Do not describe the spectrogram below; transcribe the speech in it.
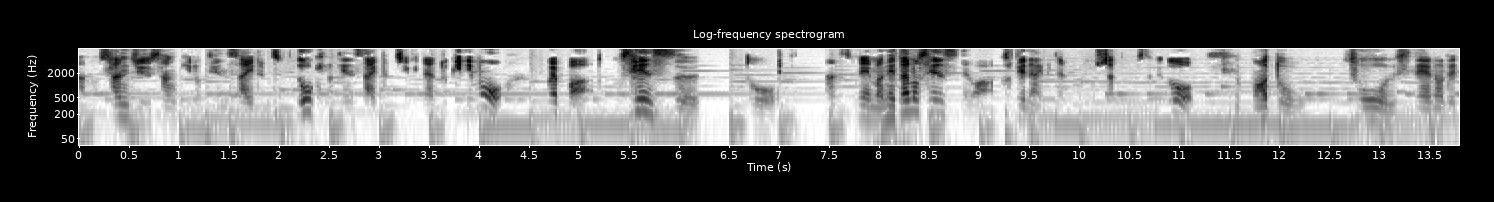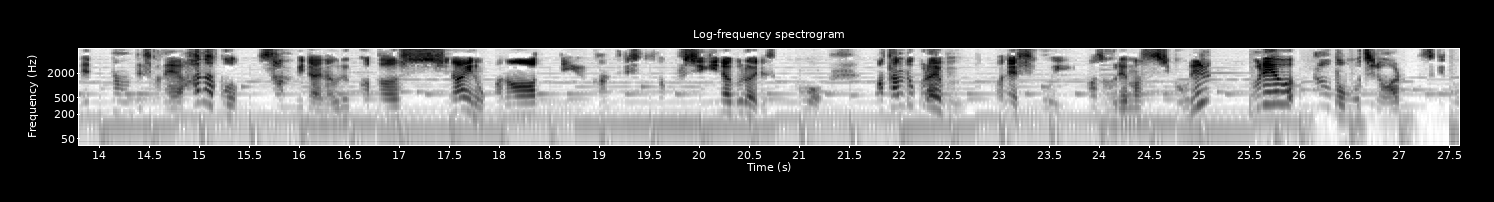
あの、33期の天才たち、同期の天才たちみたいな時にも、やっぱ、センスと、なんですね、まあネタのセンスでは勝てないみたいなことをおっしゃってましたけど、まああと、そうですね。なんでね、なんですかね、花子さんみたいな売れ方しないのかなっていう感じですね。なんか不思議なぐらいですけど、まあ単独ライブとかね、すごい、まず売れますし、売れる、売れるももちろんあるんですけど、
